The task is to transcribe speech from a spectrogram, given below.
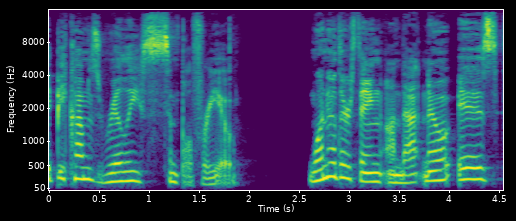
it becomes really simple for you. One other thing on that note is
